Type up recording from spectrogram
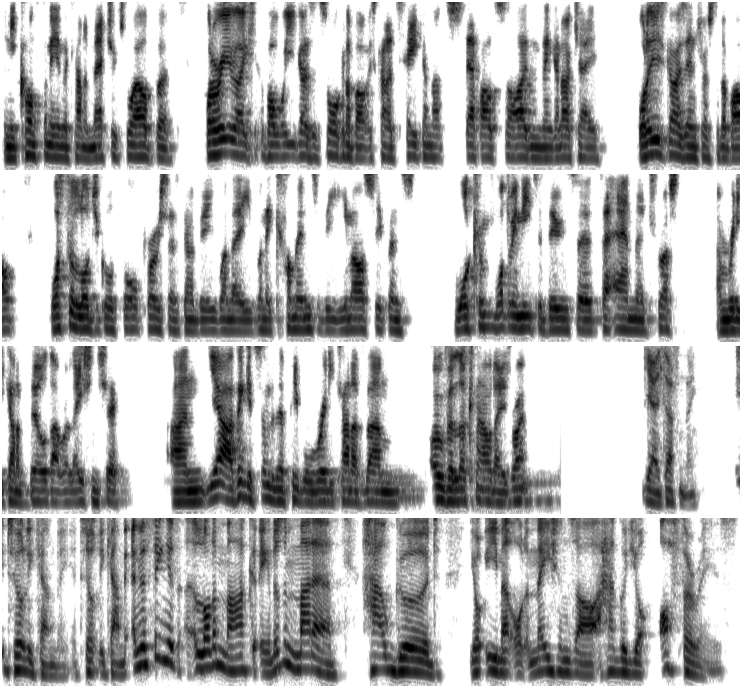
And you're constantly in the kind of metrics world. But what I really like about what you guys are talking about is kind of taking that step outside and thinking, okay, what are these guys interested about? What's the logical thought process going to be when they when they come into the email sequence? What can what do we need to do to to earn their trust and really kind of build that relationship? And yeah, I think it's something that people really kind of um, overlook nowadays, right? Yeah, definitely. It totally can be. It totally can be. And the thing is, a lot of marketing, it doesn't matter how good your email automations are, how good your offer is.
